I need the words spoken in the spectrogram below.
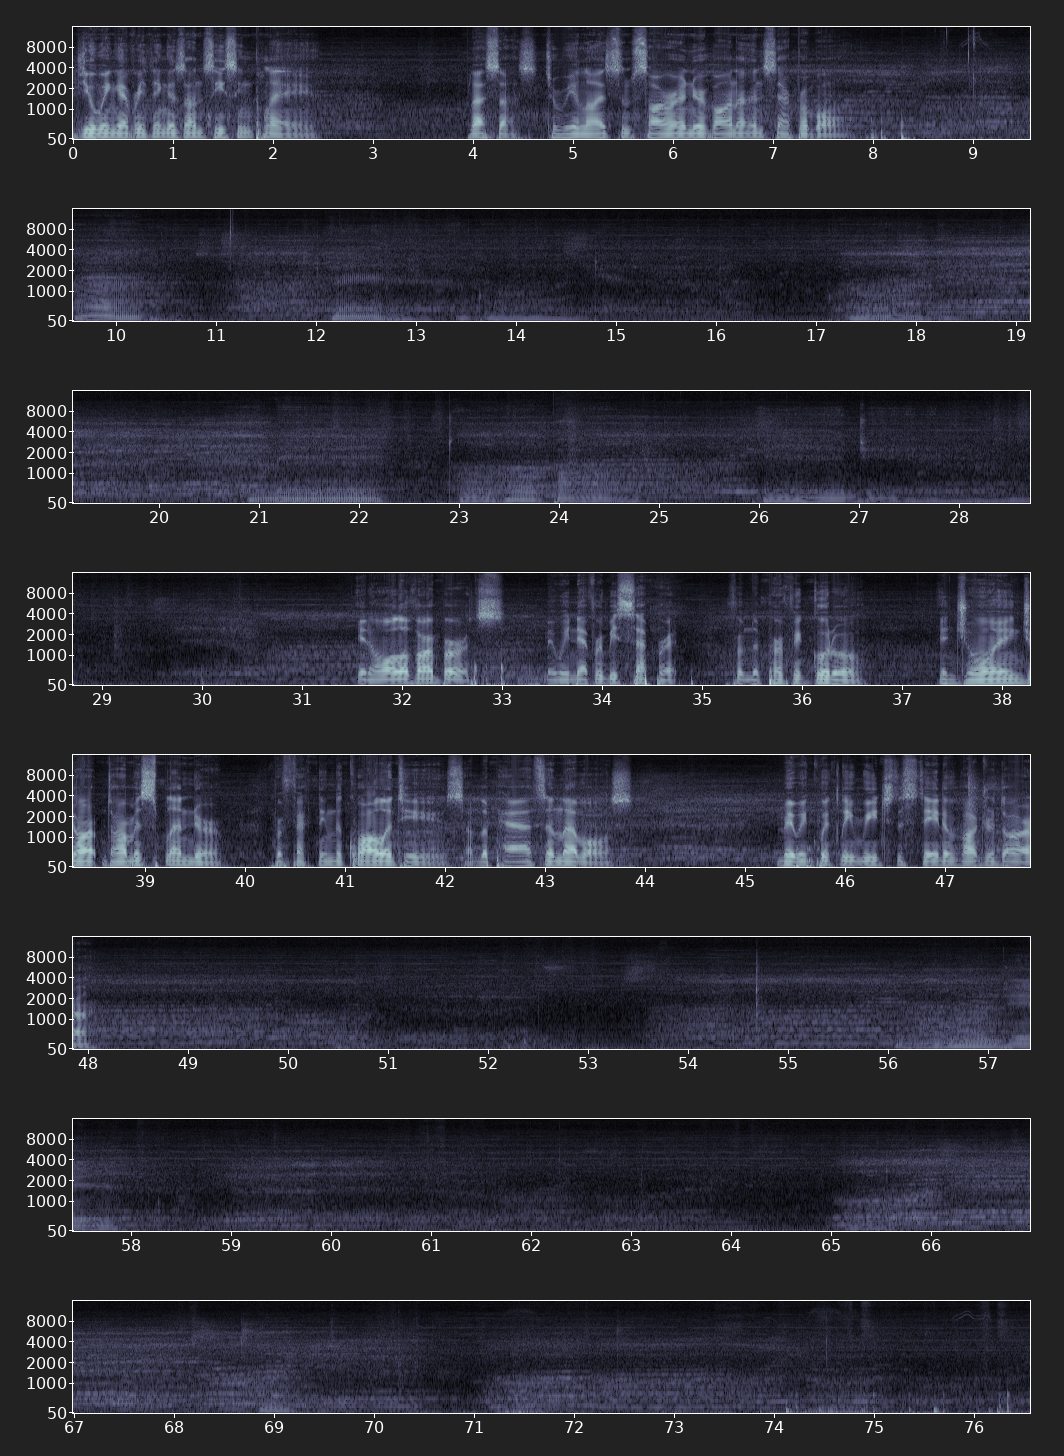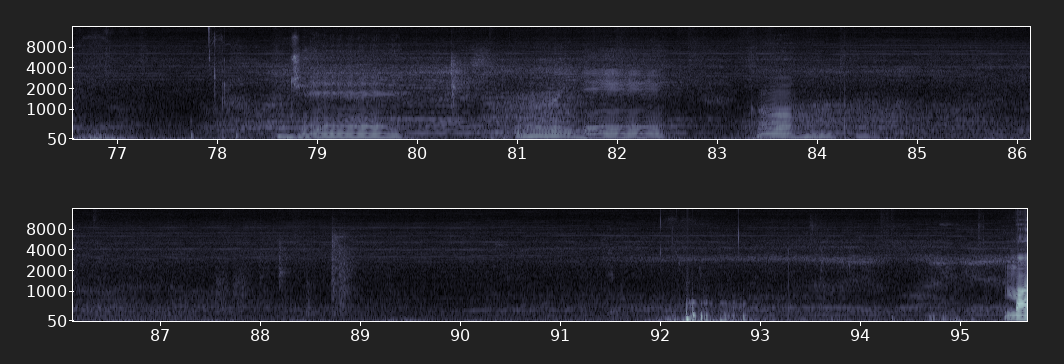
Viewing everything as unceasing play, bless us to realize samsara and nirvana inseparable. All of our births, may we never be separate from the perfect Guru, enjoying Dharma's splendor, perfecting the qualities of the paths and levels. May we quickly reach the state of Vajradhara.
